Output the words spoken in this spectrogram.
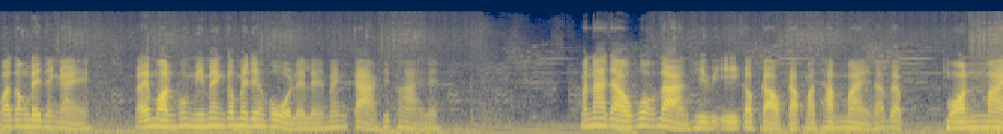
ว่าต้องเล่นยังไงไอ้มอนพวกนี้แม่งก็ไม่ได้โหดเลยเลยแม่งกากชิบหายเลย มันน่าจะเอาพวกด่าน PVE เก่าๆกลับมาทำใหม่นะแบบมอนใหม่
